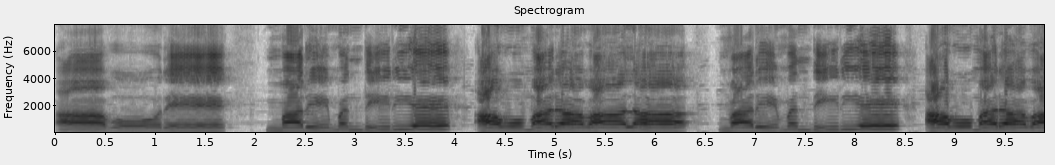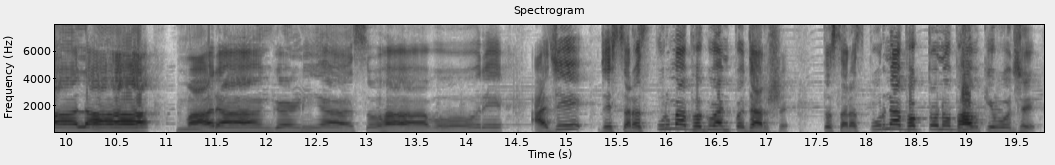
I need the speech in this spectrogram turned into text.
આવો રે. મારે મંદિરીએ આવો મારા વાલા મારે મંદિરીએ, આવો મારા વાલા. મારા આંગણિયા સુહાવો રે. આજે જે સરસપુરમાં ભગવાન પધારશે, તો સરસપુરના ભક્તોનો ભાવ કેવો છે?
